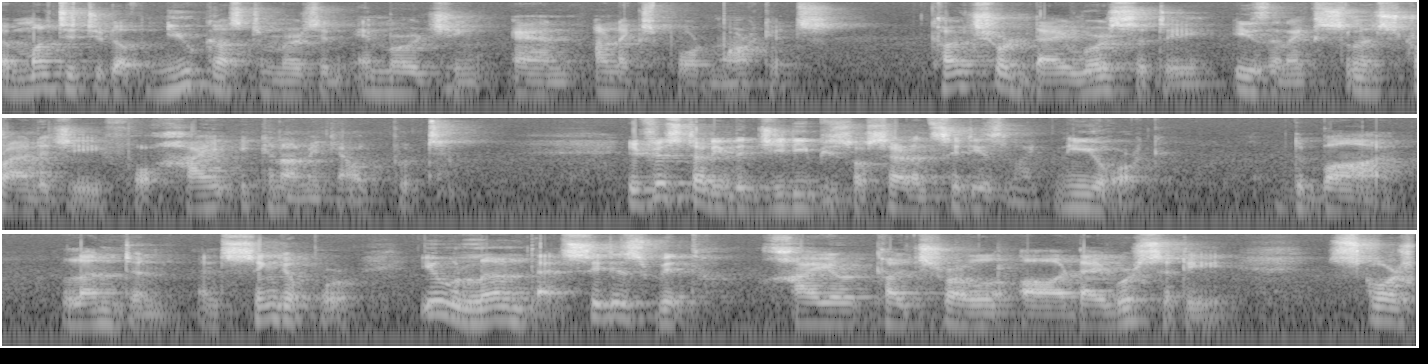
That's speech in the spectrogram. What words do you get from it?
a multitude of new customers in emerging and unexplored markets. Cultural diversity is an excellent strategy for high economic output. If you study the GDPs of certain cities like New York, Dubai, London, and Singapore, you will learn that cities with higher cultural uh, diversity scores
